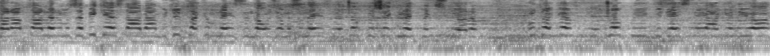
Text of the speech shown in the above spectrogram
Taraftarlarımıza bir kez daha ben bütün takım nezdinde, hocamızın nezdinde çok teşekkür etmek istiyorum. Bu takım çok büyük bir desteği hak ediyor.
